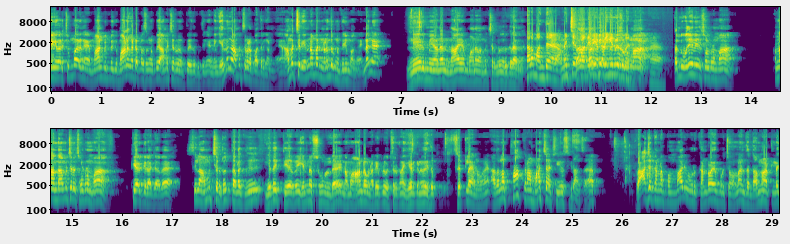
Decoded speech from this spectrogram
நீங்க வேற சும்மா இருங்க. மாண்புமிகு மானங்கட்ட பசங்க போய் அமைச்சர் இது கொடுத்தீங்க. நீங்க என்னங்க அமைச்சரோட பாத்துருக்கானுங்க அமைச்சர் என்ன மாதிரி நடந்திருக்கணும் தெரியுமாங்க? என்னங்க? நேர்மையான நியாயமான அமைச்சர்களும் இருக்கிறாங்க. அந்த அமைச்சர். தம்பி உதயநிதி சொல்றோமா? அண்ணா அந்த அமைச்சரை சொல்கிறோமா டிஆர்பி ராஜாவை. சில அமைச்சர்கள் தனக்கு எதை தேவை என்ன சூழ்நிலை நம்ம ஆண்டவன் நிறைய பேர் வச்சுருக்கான் ஏற்கனவே இது செட்டில் ஆனவன் அதெல்லாம் பார்க்குறான் மனசாட்சி யோசிக்கிறான் சார். ராஜகண்ணப்பன் மாதிரி ஒரு கன்றாவை பிடிச்சவன்லாம் இந்த தமிழ்நாட்டில்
